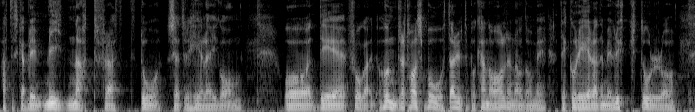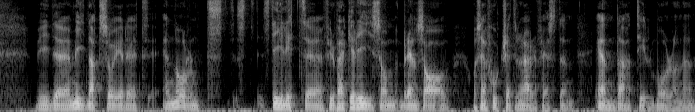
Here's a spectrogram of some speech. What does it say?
att det ska bli midnatt för att då sätter det hela igång. Och det är fråga, hundratals båtar ute på kanalerna och de är dekorerade med lyktor och vid eh, midnatt så är det ett enormt stiligt eh, fyrverkeri som bränns av och sen fortsätter den här festen ända till morgonen.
